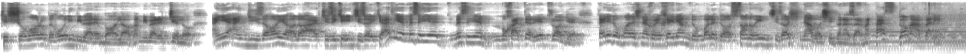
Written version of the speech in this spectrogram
که شما رو به قولی می‌بره بالا و می‌بره جلو. یه انگیزه های حالا هر چیزی که این چیزهایی که از یه مثل یه مثل یه مخدر یه دراگه خیلی دنبالش نکنید خیلی هم دنبال داستان و این چیزاش نباشید به نظر من. پس گام اولیه.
